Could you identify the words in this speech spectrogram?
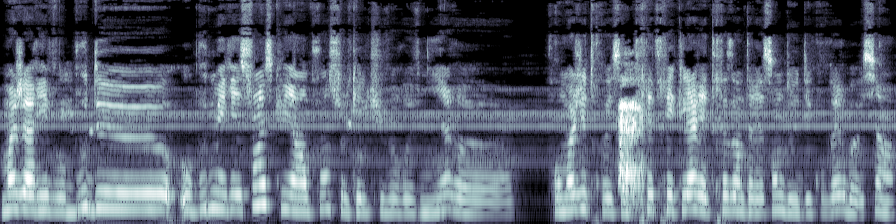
Moi, j'arrive au bout de au bout de mes questions. Est-ce qu'il y a un point sur lequel tu veux revenir euh... Pour moi, j'ai trouvé ça très très clair et très intéressant de découvrir bah, aussi un,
